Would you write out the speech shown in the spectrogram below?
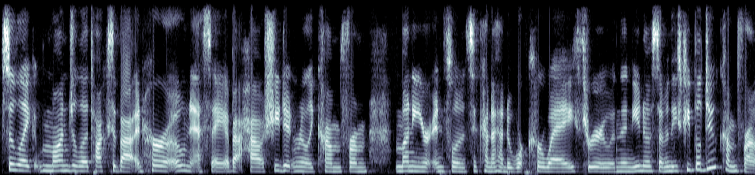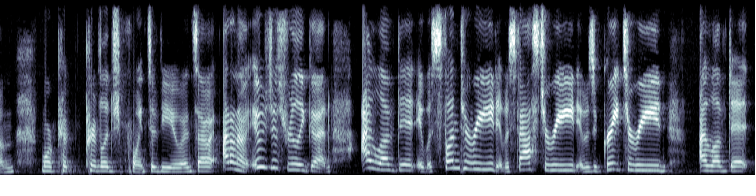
So, like Manjula talks about in her own essay about how she didn't really come from money or influence and kind of had to work her way through. And then, you know, some of these people do come from more pri- privileged points of view. And so, I don't know, it was just really good. I loved it. It was fun to read, it was fast to read, it was great to read. I loved it.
